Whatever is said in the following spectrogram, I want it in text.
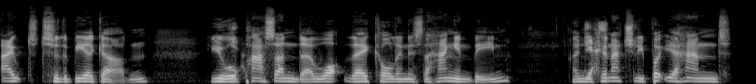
out to the beer garden, you will pass under what they're calling is the hanging beam, and you Yes. can actually put your hand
